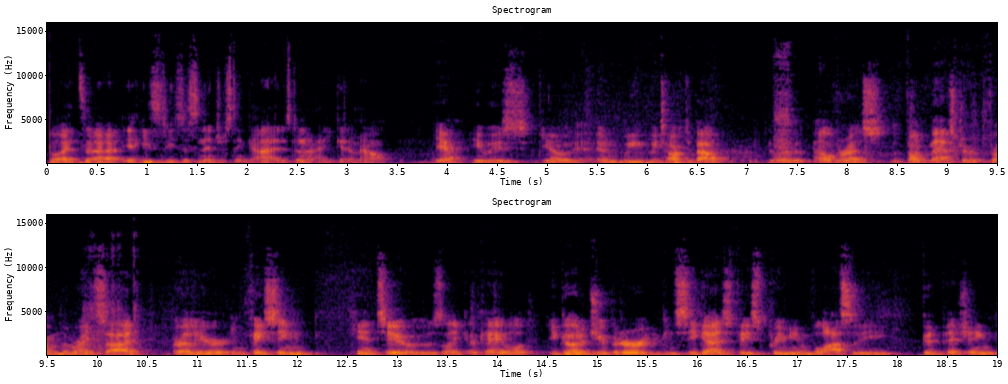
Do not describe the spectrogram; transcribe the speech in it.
But uh, yeah, he's he's just an interesting guy. I just don't know how you get him out. Yeah, he was, you know, and we, we talked about uh, Alvarez, the Funk Master, from the right side earlier, and facing Cantu, it was like, okay, well, you go to Jupiter, you can see guys face premium velocity, good pitching,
